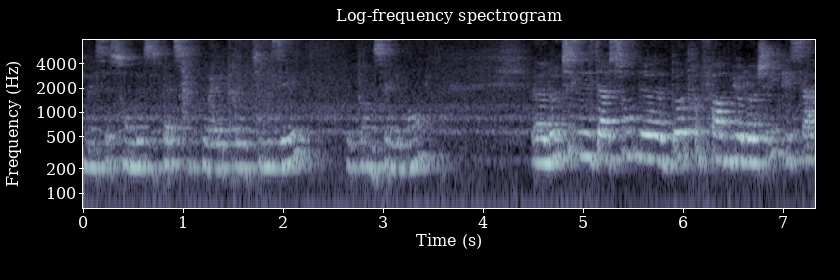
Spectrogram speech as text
Mais ce sont des espèces qui pourraient être utilisées potentiellement. Euh, l'utilisation d'autres formes biologiques, et ça,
